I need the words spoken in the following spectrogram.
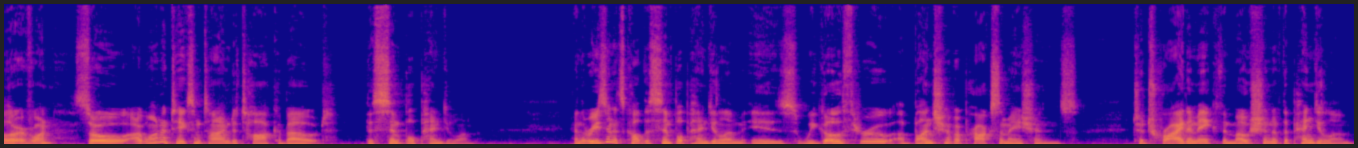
Hello, everyone. So, I want to take some time to talk about the simple pendulum. And the reason it's called the simple pendulum is we go through a bunch of approximations to try to make the motion of the pendulum,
